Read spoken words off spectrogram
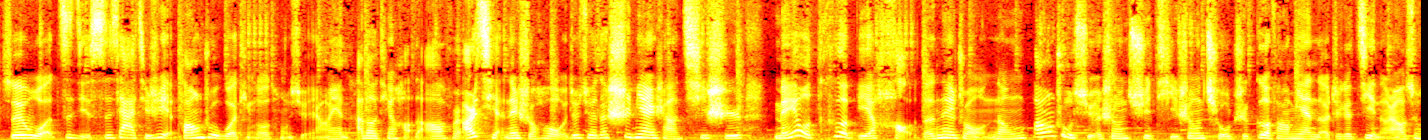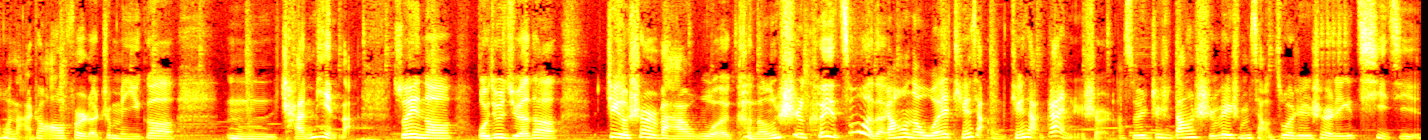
所以我自己私下其实也帮助过挺多同学，然后也拿到挺好的 offer。而且那时候我就觉得市面上其实没有特别好的那种能帮助学生去提升求职各方面的这个技能，然后最后拿着 offer 的这么一个嗯产品吧。所以呢，我就觉得。这个事儿吧，我可能是可以做的。然后呢，我也挺想挺想干这事儿的，所以这是当时为什么想做这个事儿的一个契机。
